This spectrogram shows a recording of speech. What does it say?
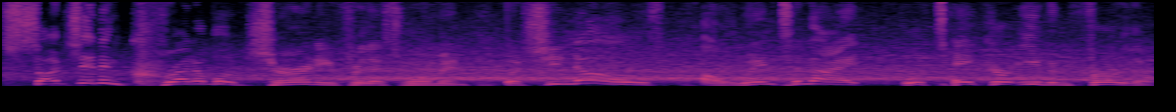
Such an incredible journey for this woman, but she knows a win tonight will take her even further.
